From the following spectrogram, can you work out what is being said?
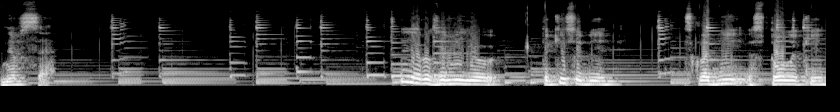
не все. Я розумію такі собі складні столики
